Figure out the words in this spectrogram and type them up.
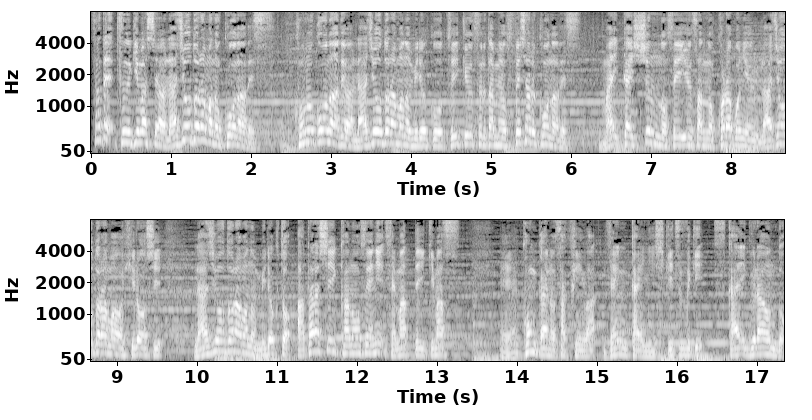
さて続きましてはラジオドラマのコーナーです。このコーナーではラジオドラマの魅力を追求するためのスペシャルコーナーです。毎回旬の声優さんのコラボによるラジオドラマを披露しラジオドラマの魅力と新しい可能性に迫っていきます、えー今回の作品は前回に引き続きスカイグラウンド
